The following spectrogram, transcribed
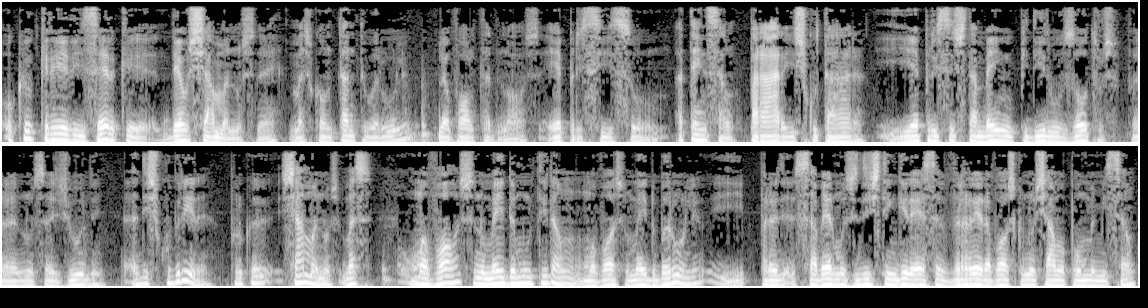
O que eu queria dizer é que Deus chama-nos, né? mas com tanto barulho à volta de nós, é preciso atenção, parar e escutar e é preciso também pedir aos outros para nos ajudem a descobrir porque chama-nos, mas uma voz no meio da multidão, uma voz no meio do barulho, e para sabermos distinguir essa verdadeira voz que nos chama para uma missão,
